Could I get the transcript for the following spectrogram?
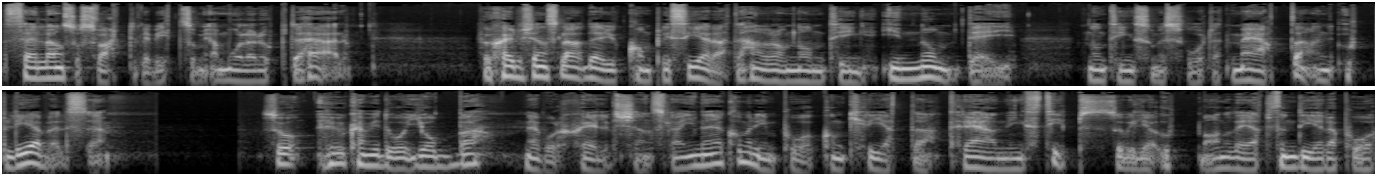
sällan så svart eller vitt som jag målar upp det här. För självkänsla det är ju komplicerat. Det handlar om någonting inom dig. Någonting som är svårt att mäta, en upplevelse. Så hur kan vi då jobba med vår självkänsla? Innan jag kommer in på konkreta träningstips så vill jag uppmana dig att fundera på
